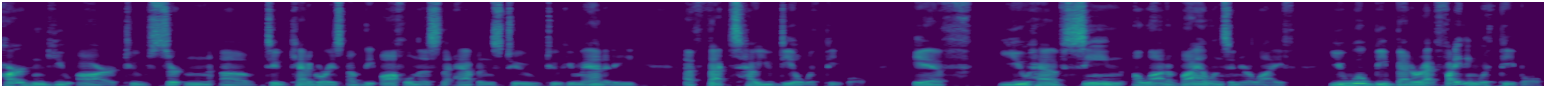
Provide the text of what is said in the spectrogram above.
hardened you are to certain of to categories of the awfulness that happens to to humanity affects how you deal with people. If you have seen a lot of violence in your life, you will be better at fighting with people.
